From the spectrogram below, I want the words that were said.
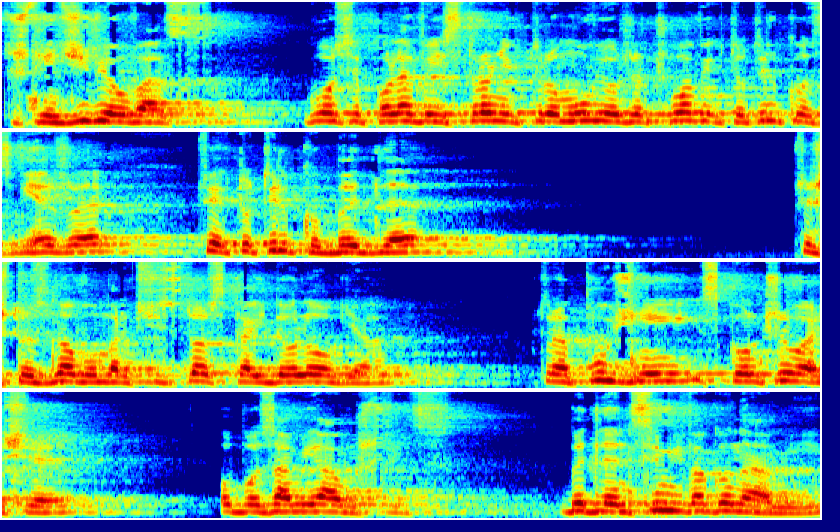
Czyż nie dziwią Was głosy po lewej stronie, które mówią, że człowiek to tylko zwierzę, człowiek to tylko bydle? Przecież to znowu marksistowska ideologia, która później skończyła się obozami Auschwitz, bydlęcymi wagonami.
